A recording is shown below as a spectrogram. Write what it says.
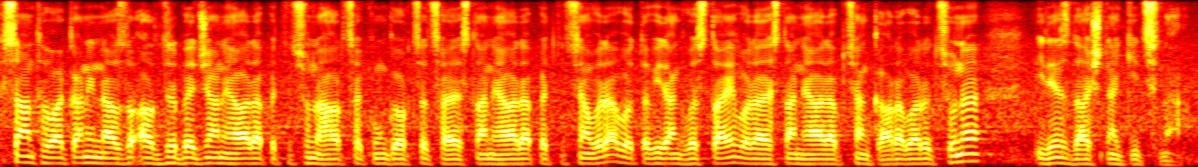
20 թվականին Ադրբեջանի Հանրապետությունը հարցակում գործեց Հայաստանի Հանրապետության վրա, որտեղ իրանք վստահ են, որ Հայաստանի Հանրապետության կառավարությունը իրենց դաշնակիցն է։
